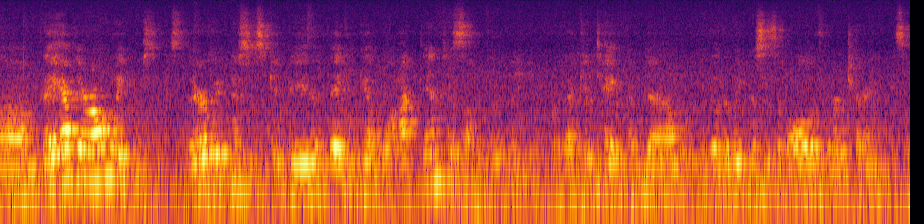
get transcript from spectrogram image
Um, they have their own weaknesses. Their weaknesses can be that they can get locked into something that can take them down. They're the weaknesses of all authoritarianisms.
